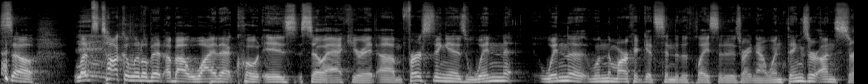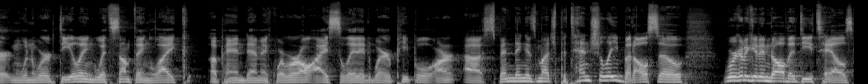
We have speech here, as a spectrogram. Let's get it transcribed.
So let's talk a little bit about why that quote is so accurate. Um, first thing is when when the when the market gets into the place it is right now, when things are uncertain, when we're dealing with something like a pandemic, where we're all isolated, where people aren't uh, spending as much potentially, but also we're going to get into all the details.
